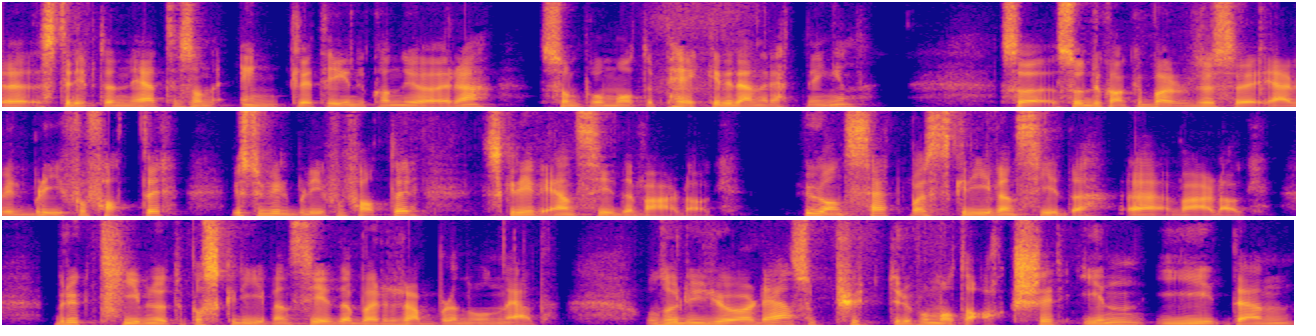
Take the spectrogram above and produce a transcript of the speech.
uh, stripp det ned til sånne enkle ting du kan gjøre som på en måte peker i den retningen. Så, så du kan ikke bare si 'jeg vil bli forfatter'. Hvis du vil bli forfatter, skriv én side hver dag. Uansett, bare skriv en side eh, hver dag. Bruk ti minutter på å skrive en side, bare rable noe ned. Og når du gjør det, så putter du på en måte aksjer inn i den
